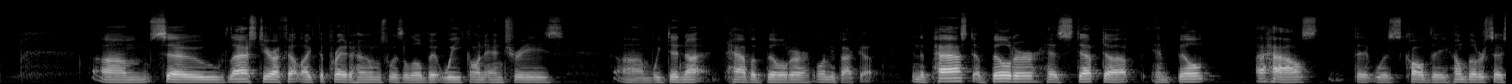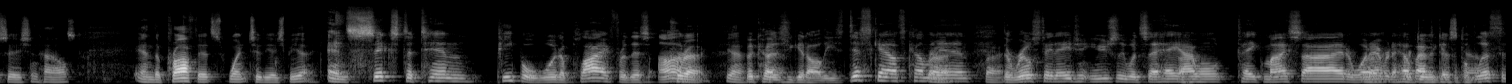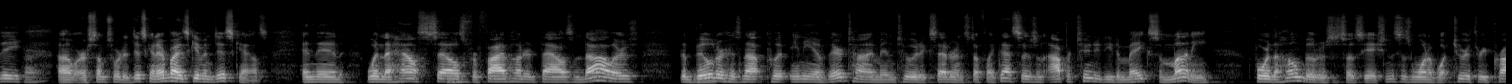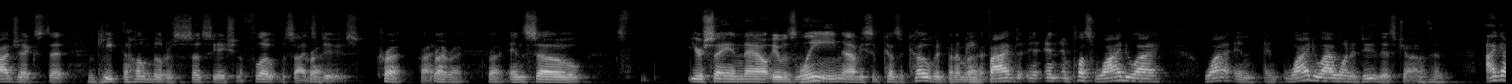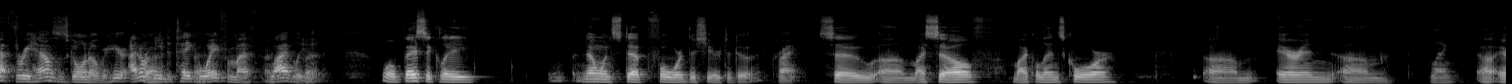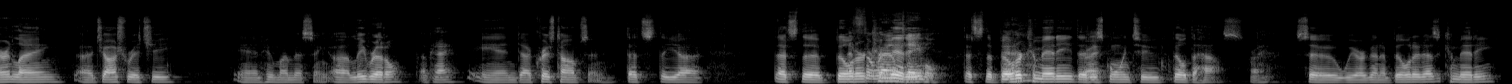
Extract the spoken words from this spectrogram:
Um, so last year, I felt like the Parade of Homes was a little bit weak on entries. Um, we did not have a builder. Let me back up. In the past, a builder has stepped up and built a house that was called the Home Builder Association House, and the profits went to the HBA. And six to ten people would apply for this honor. Correct, yeah, Because you get all these discounts coming Right, in. right. Uh-huh. The real estate agent usually would say, "Hey, I won't take my side or whatever Right, to help out to get the discount. publicity um, or some sort of discount." Everybody's giving discounts, and then when the house sells Mm-hmm. for five hundred thousand dollars. The builder has not put any of their time into it, et cetera, and stuff like that. So there's an opportunity to make some money for the Home Builders Association. This is one of what two or three projects that keep the Home Builders Association afloat besides Mm-hmm. Correct. dues. Correct. Right. Right. Right. Right. And so you're saying now it was lean, obviously because of COVID, but I mean Mm-hmm. Right. five to, and, and plus why do I why and, and why do I want to do this, Jonathan? I got three houses going over here. I don't Mm-hmm. Right, need to take right, away from my livelihood. Well, basically, no one stepped forward this year to do it. Right. So um, myself, Michael Lenscore, um, Aaron, um, Lang. uh, Aaron Lang, uh, Josh Ritchie, and who am I missing? Uh, Lee Riddle Okay. and uh, Chris Thompson. That's the uh, that's the builder the round committee. That's the builder committee that is Right. going to build the house. Right. So we are going to build it as a committee,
